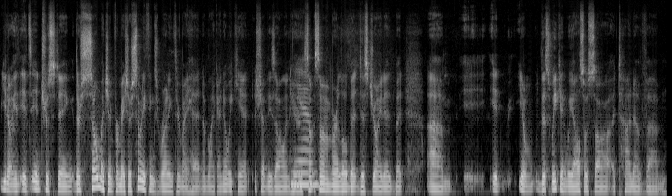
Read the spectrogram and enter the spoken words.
you know, it, it's interesting. There's so much information. There's so many things running through my head, and I'm like, I know we can't shove these all in here. Yeah. Some some of them are a little bit disjointed, but um, it, it you know, this weekend we also saw a ton of. Um,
